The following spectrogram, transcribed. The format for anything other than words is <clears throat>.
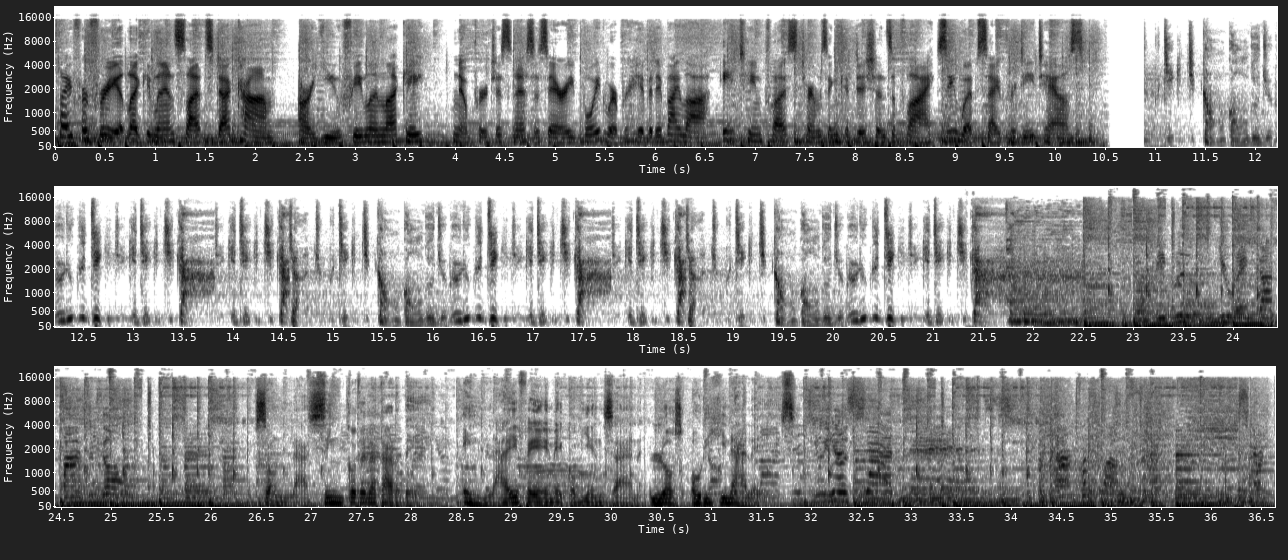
Play for free at LuckyLandSlots.com. Are you feeling lucky? No purchase necessary. Void where prohibited by law. 18 plus terms and conditions apply. See website for details. Son las 5 de la tarde. En la FM comienzan los originales.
